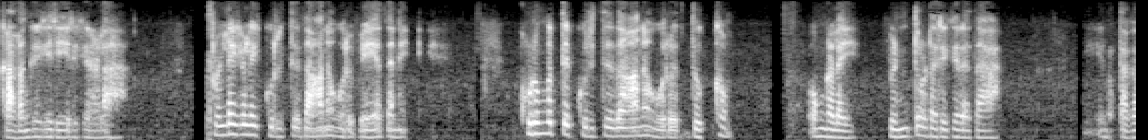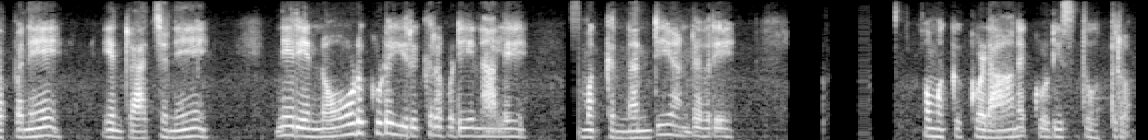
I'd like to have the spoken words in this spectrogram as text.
கலங்குகிறீர்களா? பிள்ளைகளை குறித்ததான ஒரு வேதனை. குடும்பத்தை குறித்ததான ஒரு துக்கம் உங்களை பின்தொடர்கிறதா? என் தகப்பனே என் ராஜனே நீர் என்னோடு கூட இருக்கிறபடியினாலே உமக்கு நன்றி ஆண்டவரே. உமக்கு கொடான கொடி ஸ்தோத்திரம்.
